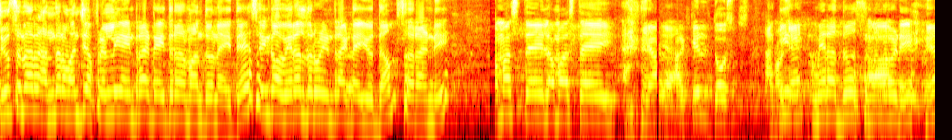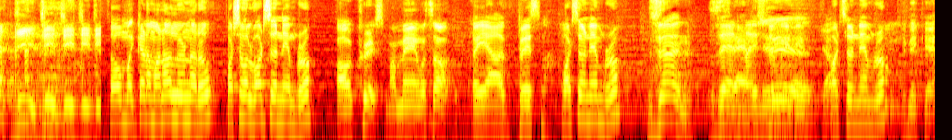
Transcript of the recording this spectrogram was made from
చూస్తున్నారు అందరూ మంచిగా ఫ్రెండ్లీగా ఇంటరాక్ట్ అవుతున్నారు మనతో అయితే. సో ఇంకా వేరే వాళ్ళతో ఇంటరాక్ట్ అయ్యి చూద్దాం. సో రండి. Namaste, namaste. Yeah, Akhil dost. Akhil మేరా దోస్త్ మనోడి G, G, G, G, G. So ఇక్కడ మన వాళ్ళు ఉన్నారు. First of all what's your name bro Oh, Chris, my man, what's up? Yeah Chris what's your name bro Zen. Zen, nice to meet you. What's your name, bro? Imeke.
